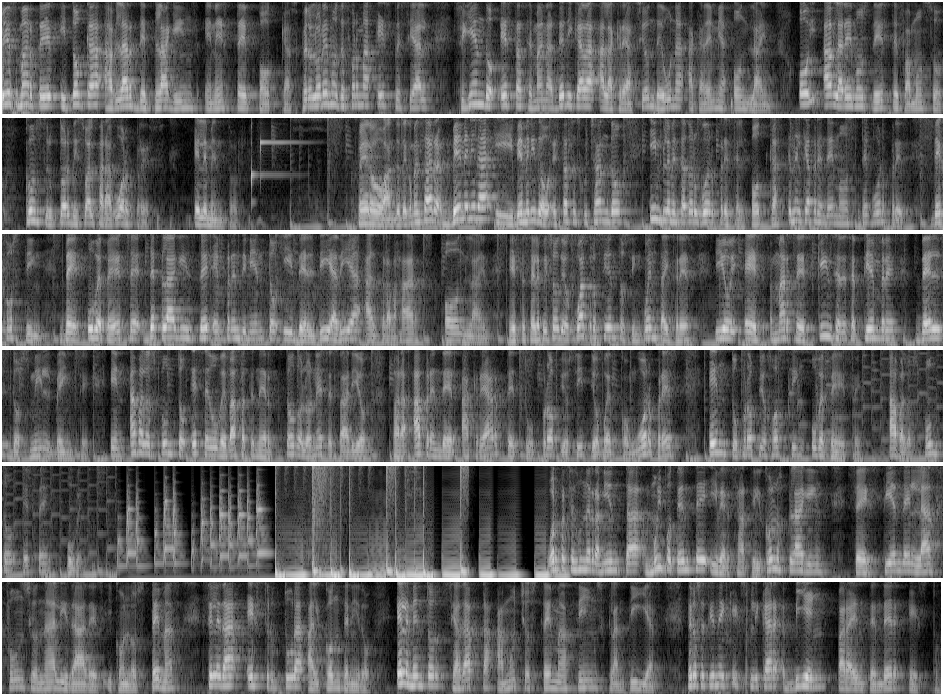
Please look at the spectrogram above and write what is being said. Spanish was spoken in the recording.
Hoy es martes y toca hablar de plugins en este podcast, pero lo haremos de forma especial siguiendo esta semana dedicada a la creación de una academia online. Hoy hablaremos de este famoso constructor visual para WordPress, Elementor. Pero antes de comenzar, bienvenida y bienvenido. Estás escuchando Implementador WordPress, el podcast en el que aprendemos de WordPress, de hosting, de VPS, de plugins, de emprendimiento y del día a día al trabajar online. Este es el episodio 453 y hoy es martes 15 de septiembre del 2020. En avalos.sv vas a tener todo lo necesario para aprender a crearte tu propio sitio web con WordPress en tu propio hosting VPS. avalos.sv. WordPress es una herramienta muy potente y versátil. Con los plugins se extienden las funcionalidades y con los temas se le da estructura al contenido. Elementor se adapta a muchos temas, themes, plantillas, pero se tiene que explicar bien para entender esto.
